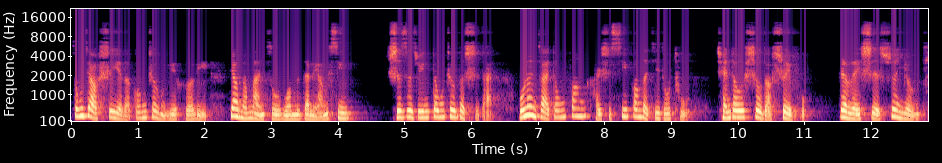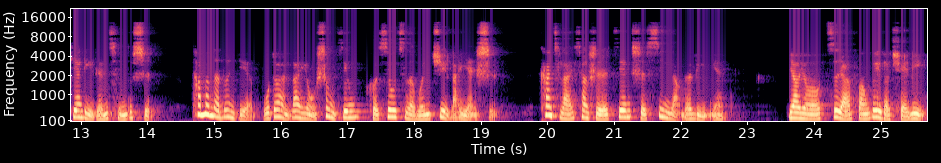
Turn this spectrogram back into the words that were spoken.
宗教事业的公正与合理要能满足我们的良心。十字军东征的时代，无论在东方还是西方的基督徒，全都受到说服，认为是顺应天理人情的事。他们的论点不断滥用圣经和修辞的文句来掩饰，看起来像是坚持信仰的理念。要有自然防卫的权利，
